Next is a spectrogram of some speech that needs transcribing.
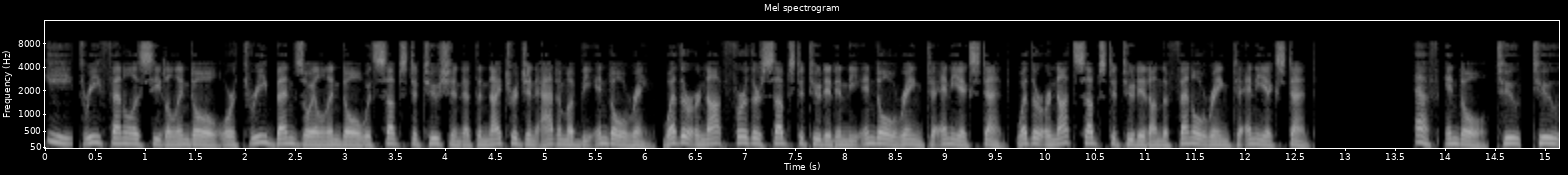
E 3-phenylacetylindole or 3-benzoylindole with substitution at the nitrogen atom of the indole ring, whether or not further substituted in the indole ring to any extent, whether or not substituted on the phenyl ring to any extent. F indole 2 2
